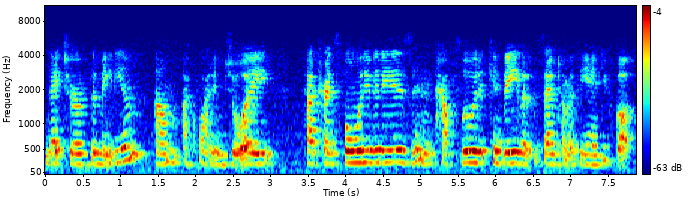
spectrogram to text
nature of the medium. Um, I quite enjoy how transformative it is and how fluid it can be, but at the same time, at the end, you've got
